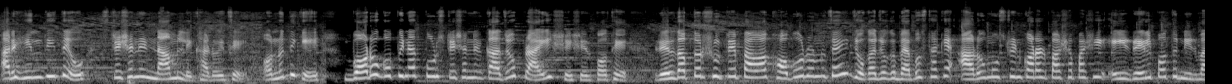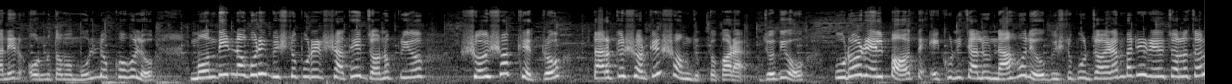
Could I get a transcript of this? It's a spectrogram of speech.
আর হিন্দিতেও স্টেশনের নাম লেখা রয়েছে। অন্যদিকে, বড় গোপীনাথপুর স্টেশনের কাজও প্রায় শেষের পথে। রেল দপ্তর সূত্রে পাওয়া খবর অনুযায়ী যোগাযোগ ব্যবস্থাকে আরও মসৃণ করার পাশাপাশি এই রেলপথ নির্মাণের অন্যতম মূল লক্ষ্য হল মন্দির নগরী বিষ্ণুপুরের সাথে জনপ্রিয় শৈশব ক্ষেত্র তারকেশ্বরকে সংযুক্ত করা। যদিও পুরো রেলপথ এখনই চালু না হলেও বিষ্ণুপুর জয়রামবাটি রেল চলাচল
